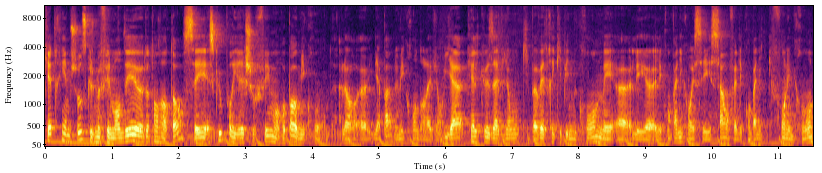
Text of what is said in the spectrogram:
Quatrième chose que je me fais demander euh, de temps en temps, c'est est-ce que vous pourriez réchauffer mon repas au micro-ondes? Alors, euh, il n'y a pas de micro-ondes dans l'avion. Il y a quelques avions qui peuvent être équipés de micro-ondes, mais euh, les, compagnies qui ont essayé ça, en fait, les compagnies qui font les micro-ondes,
